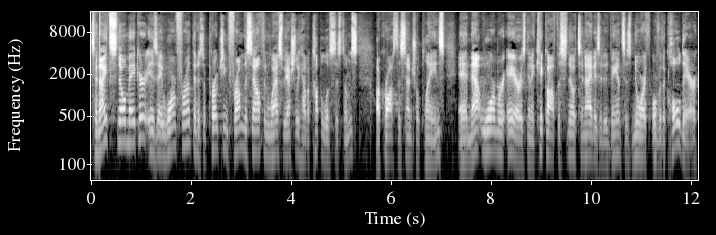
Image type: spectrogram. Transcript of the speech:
Tonight's snowmaker is a warm front that is approaching from the south and west. We actually have a couple of systems across the central plains. And that warmer air is going to kick off the snow tonight as it advances north over the cold air.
